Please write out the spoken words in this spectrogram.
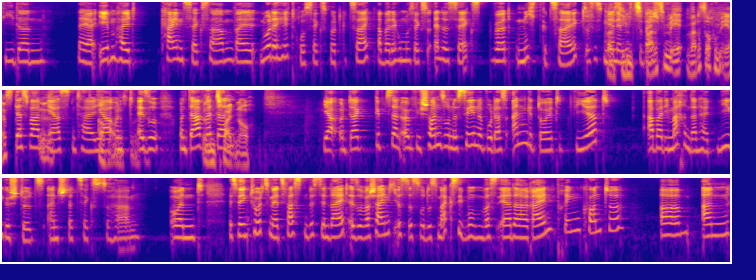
die dann, naja, eben halt keinen Sex haben, weil nur der Heterosex wird gezeigt, aber der homosexuelle Sex wird nicht gezeigt. Das ist mir nämlich zum Beispiel. War das, war das, auch im ersten? Das war im äh, ersten Teil, ja. Und also und da also wird dann. Zweiten auch. Ja, und da gibt's dann irgendwie schon so eine Szene, wo das angedeutet wird, aber die machen dann halt Liegestütz, anstatt Sex zu haben. Und deswegen tut's mir jetzt fast ein bisschen leid. Also wahrscheinlich ist das so das Maximum, was er da reinbringen konnte. ähm, an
